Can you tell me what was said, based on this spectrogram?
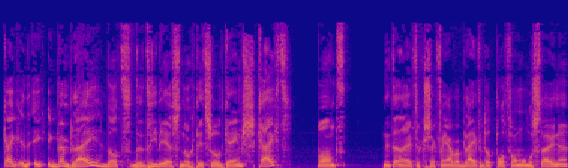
kijk, ik, ik ben blij dat de 3DS nog dit soort games krijgt. Want Nintendo heeft ook gezegd van ja, we blijven dat platform ondersteunen.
